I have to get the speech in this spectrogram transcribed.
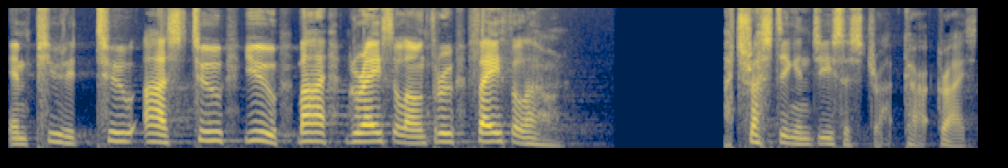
imputed to us, to you, by grace alone, through faith alone. By trusting in Jesus Christ.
